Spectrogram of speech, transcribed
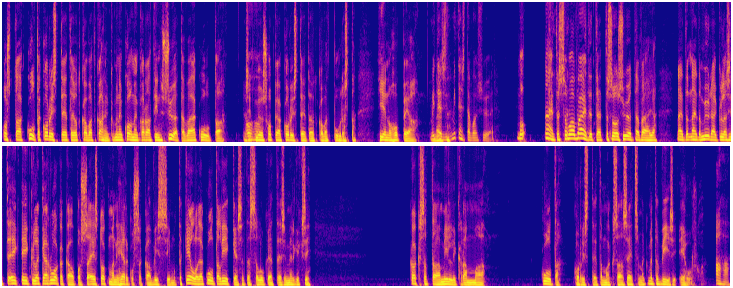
ostaa kultakoristeita, jotka ovat 23 karatin syötävää kultaa. Ja sitten myös hopeakoristeita, jotka ovat puhdasta hieno hopeaa. Miten, miten sitä voi syödä? No näin tässä vaan väitetään, että se on syötävää ja näitä, näitä myydään kyllä sitten, ei, ei kylläkään ruokakaupassa, ei Stockmannin herkussakaan vissiin, mutta kello ja kulta liikkeessä tässä lukee, että esimerkiksi 200 milligrammaa kultakoristeita maksaa 75 euroa. Aha.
